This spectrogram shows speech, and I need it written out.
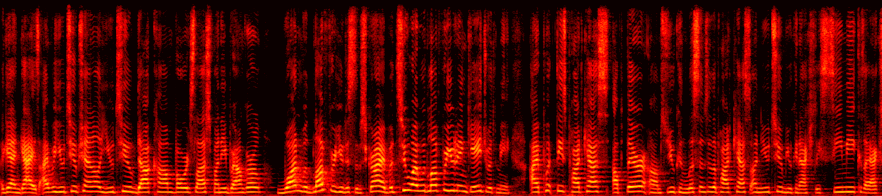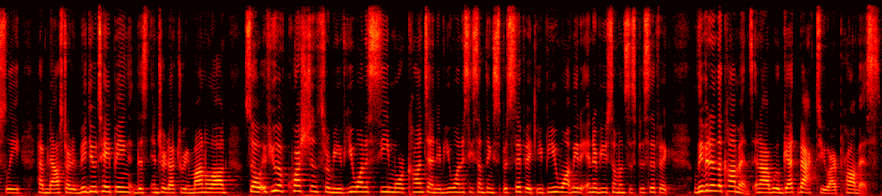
Again, guys, I have a YouTube channel, youtube.com forward slash funny brown girl. One, would love for you to subscribe, but two, I would love for you to engage with me. I put these podcasts up there um, so you can listen to the podcast on YouTube. You can actually see me because I actually have now started videotaping this introductory monologue. So if you have questions for me, if you want to see more content, if you want to see something specific, if you want me to interview someone specific, leave it in the comments and I will get back to you, I promise.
